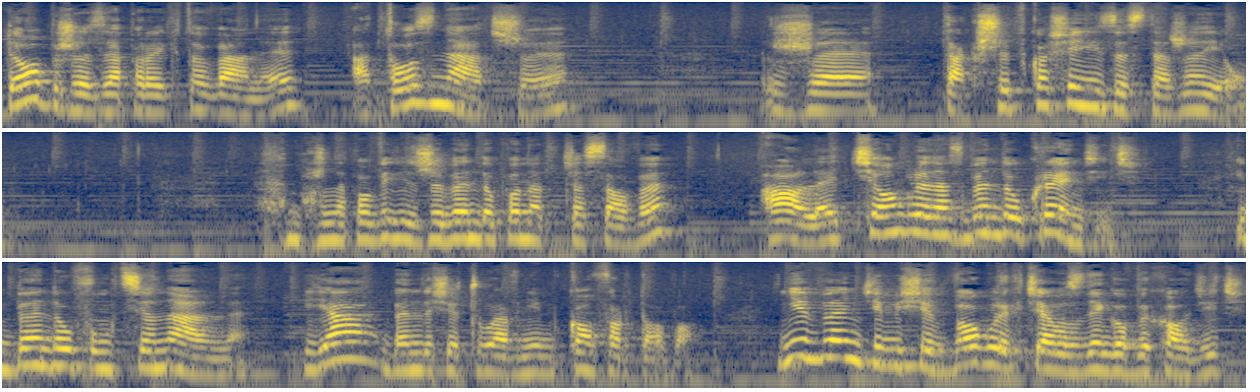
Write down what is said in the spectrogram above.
dobrze zaprojektowane, a to znaczy, że tak szybko się nie zestarzeją. Można powiedzieć, że będą ponadczasowe, ale ciągle nas będą kręcić i będą funkcjonalne. Ja będę się czuła w nim komfortowo. Nie będzie mi się w ogóle chciało z niego wychodzić,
